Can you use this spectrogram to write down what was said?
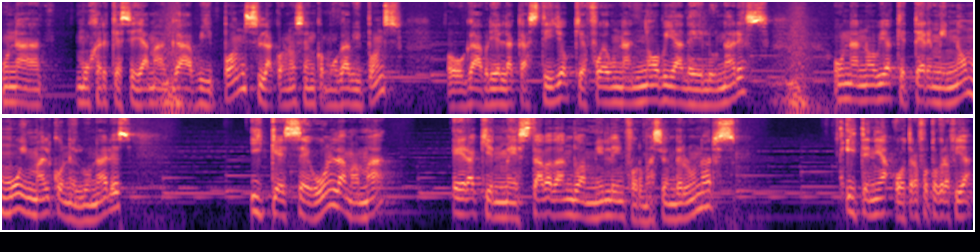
una mujer que se llama Gaby Pons, la conocen como Gaby Pons, o Gabriela Castillo, que fue una novia de Lunares, una novia que terminó muy mal con el Lunares y que según la mamá era quien me estaba dando a mí la información de Lunares. Y tenía otra fotografía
